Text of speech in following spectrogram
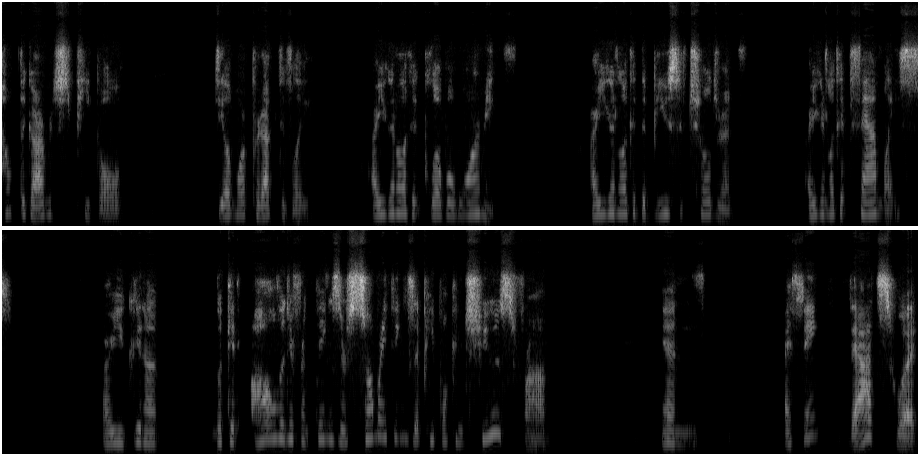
help the garbage people deal more productively? Are you going to look at global warming? Are you going to look at the abuse of children? Are you going to look at families? Are you going to look at all the different things? There's so many things that people can choose from. And I think that's what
